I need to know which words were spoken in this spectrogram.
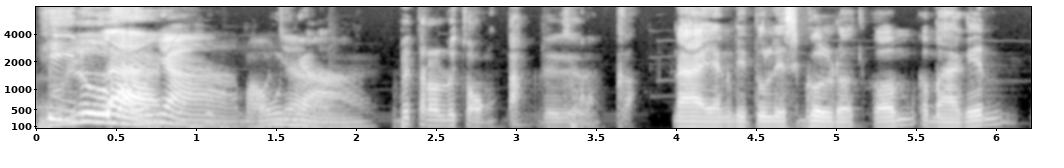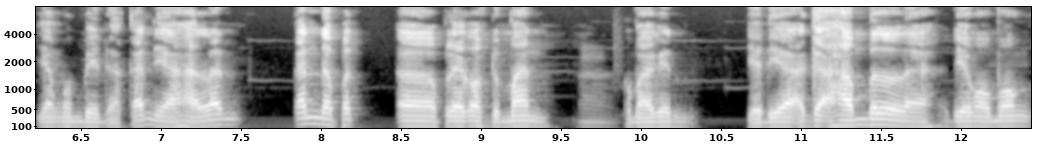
Dulu hilang. maunya, maunya. Tapi terlalu congkak dia. Nah, yang ditulis goal.com kemarin yang membedakan ya Halan kan dapat eh, player of the month Hmm. kemarin. Ya dia agak humble lah. Dia ngomong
